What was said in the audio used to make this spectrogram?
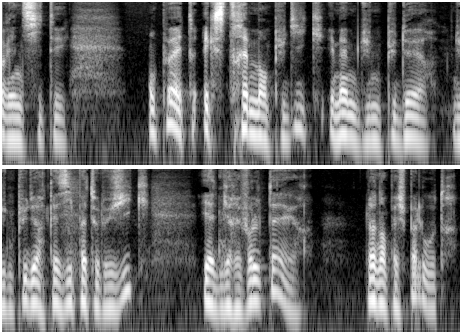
vient de citer. On peut être extrêmement pudique et même d'une pudeur, d'une pudeur quasi pathologique et admirer Voltaire. L'un n'empêche pas l'autre.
